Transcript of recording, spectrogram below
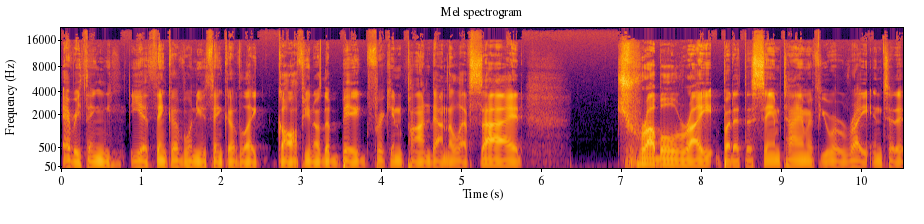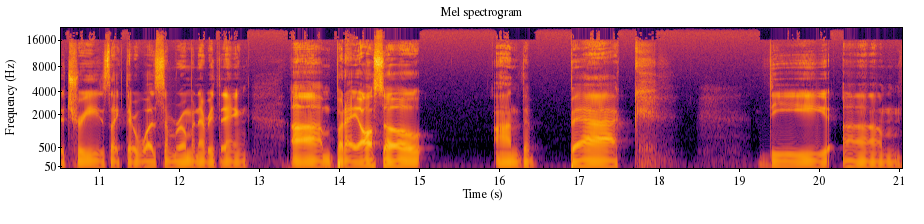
everything you think of when you think of like golf. You know, the big freaking pond down the left side, trouble right, but at the same time, if you were right into the trees, like there was some room and everything. Um, but I also on the back the um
